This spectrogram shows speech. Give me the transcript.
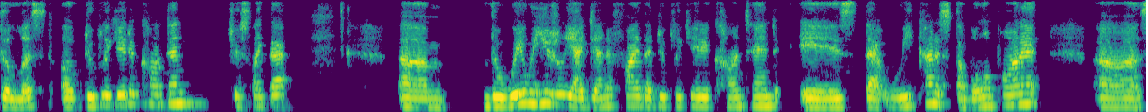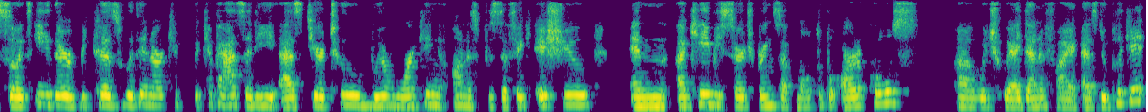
the list of duplicated content just like that. Um, the way we usually identify that duplicated content is that we kind of stumble upon it. Uh, so it's either because within our capacity as tier two, we're working on a specific issue and a KB search brings up multiple articles, uh, which we identify as duplicate.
